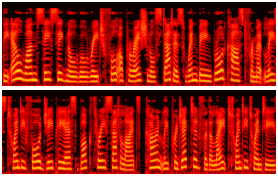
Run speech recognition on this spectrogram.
The The L1C signal will reach full operational status when being broadcast from at least 24 GPS Block 3 satellites, currently projected for the late 2020s.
